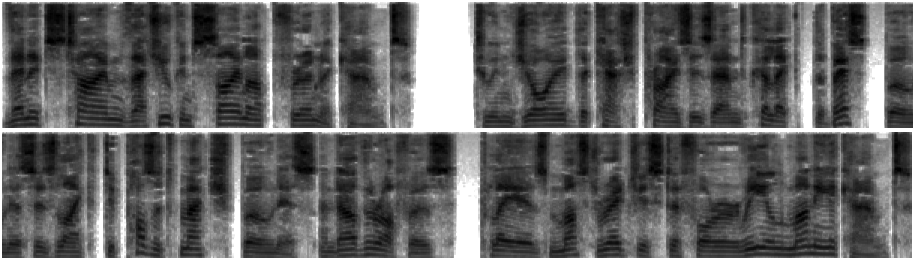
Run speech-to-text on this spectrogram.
then it's time that you can sign up for an account to enjoy the cash prizes and collect the best bonuses like deposit match bonus and other offers, players must register for a real money account.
